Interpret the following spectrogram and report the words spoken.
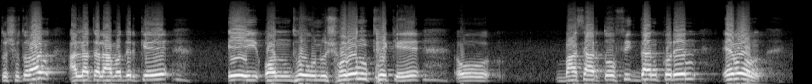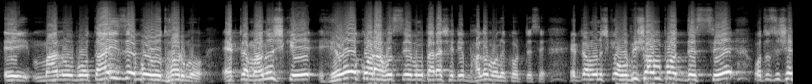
তো সুতরাং আল্লাহ তালা আমাদেরকে এই অন্ধ অনুসরণ থেকে ও বাঁচার তৌফিক দান করেন এবং এই মানবতাই যে বড় ধর্ম, একটা মানুষকে হেয় করা হচ্ছে এবং তারা সেটি ভালো মনে করতেছে। একটা মানুষকে অভিসম্পদ দিচ্ছে, অথচ সে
